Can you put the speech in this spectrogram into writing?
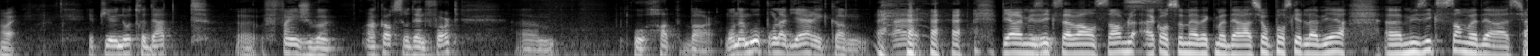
Ouais. Et puis, il y a une autre date, euh, fin juin, encore sur Danforth. Au Hop Bar. Mon amour pour la bière est comme... bière et musique, ça va ensemble, à consommer avec modération. Pour ce qui est de la bière, euh, musique sans modération.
